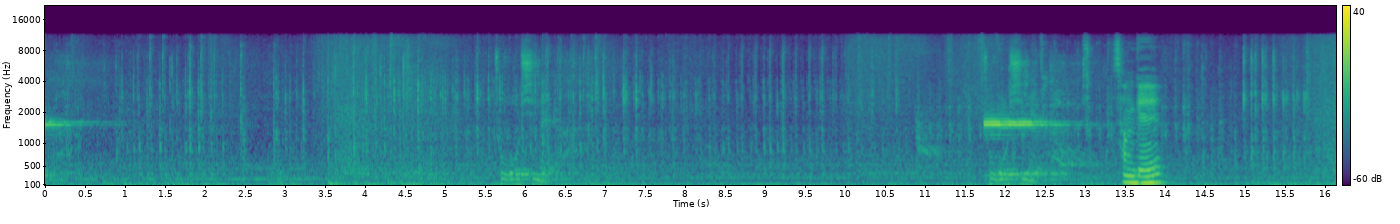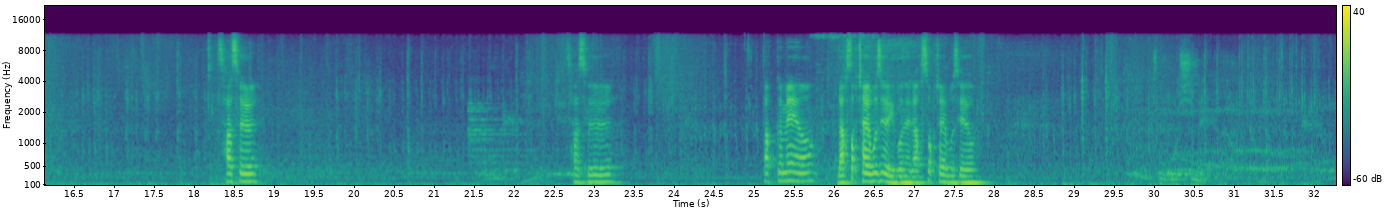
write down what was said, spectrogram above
조심해라. 조심해라. 조심해라. 상계 사슬 사슬 따끔해요 낙석 잘 보세요 이번에 낙석 잘 보세요 조심해라.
